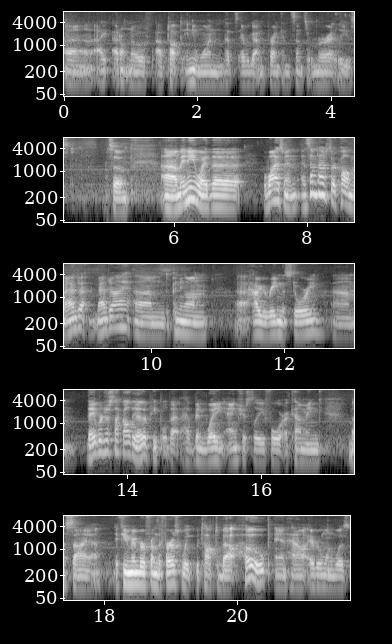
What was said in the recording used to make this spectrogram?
uh, I I don't know if I've talked to anyone that's ever gotten frankincense or myrrh at least. So, um, anyway, the, the wise men, and sometimes they're called magi, magi um, depending on uh, how you're reading the story. Um, they were just like all the other people that have been waiting anxiously for a coming Messiah. If you remember from the first week, we talked about hope and how everyone was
